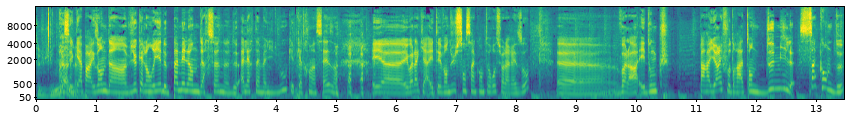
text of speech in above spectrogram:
C'est génial. C'est le cas par exemple d'un vieux calendrier de Pamela Anderson de Alerte à Malibu qui est de 96 et, et voilà qui a été vendu 150 euros sur les réseaux. Voilà et donc par ailleurs, il faudra attendre 2052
